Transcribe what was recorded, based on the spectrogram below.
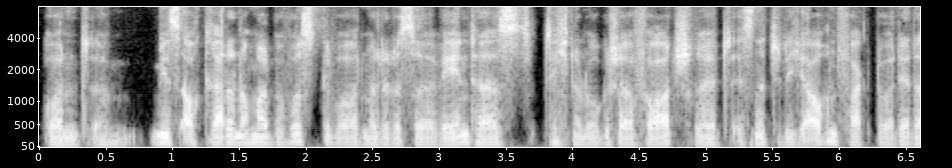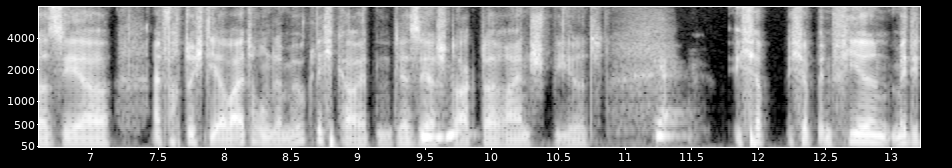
Und ähm, mir ist auch gerade nochmal bewusst geworden, weil du das so erwähnt hast, technologischer Fortschritt ist natürlich auch ein Faktor, der da sehr, einfach durch die Erweiterung der Möglichkeiten, der sehr mhm. stark da reinspielt. Ja ich habe ich hab in vielen Medi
